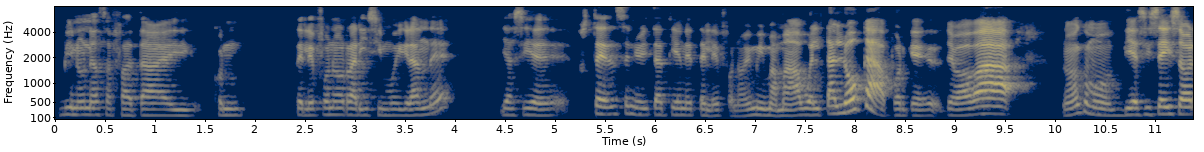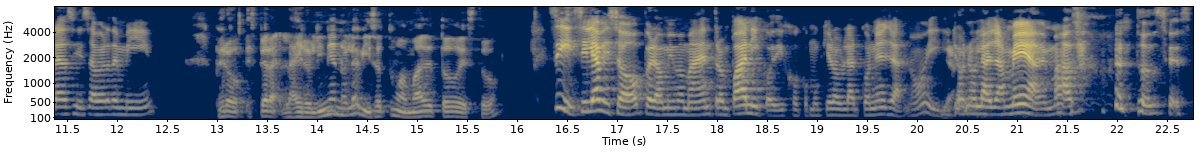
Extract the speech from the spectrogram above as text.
vino una zafata y con un teléfono rarísimo y grande. Y así, de, usted, señorita, tiene teléfono. Y mi mamá, vuelta loca, porque llevaba, ¿no? Como 16 horas sin saber de mí. Pero, espera, ¿la aerolínea no le avisó a tu mamá de todo esto? Sí, sí le avisó, pero mi mamá entró en pánico, dijo, como quiero hablar con ella, ¿no? Y yo no la llamé, además. Entonces,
